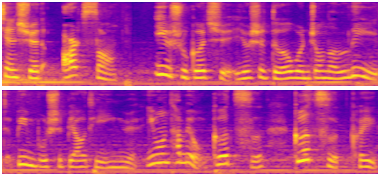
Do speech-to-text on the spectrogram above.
前学的 art song 艺术歌曲，也就是德文中的 lead 并不是标题音乐，因为它们有歌词，歌词可以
